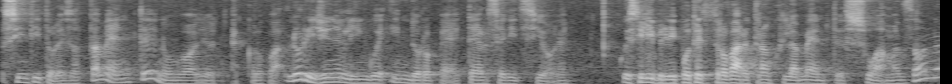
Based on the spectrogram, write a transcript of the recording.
si intitola esattamente, non voglio, eccolo qua, L'origine delle lingue indoeuropee, terza edizione. Questi libri li potete trovare tranquillamente su Amazon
